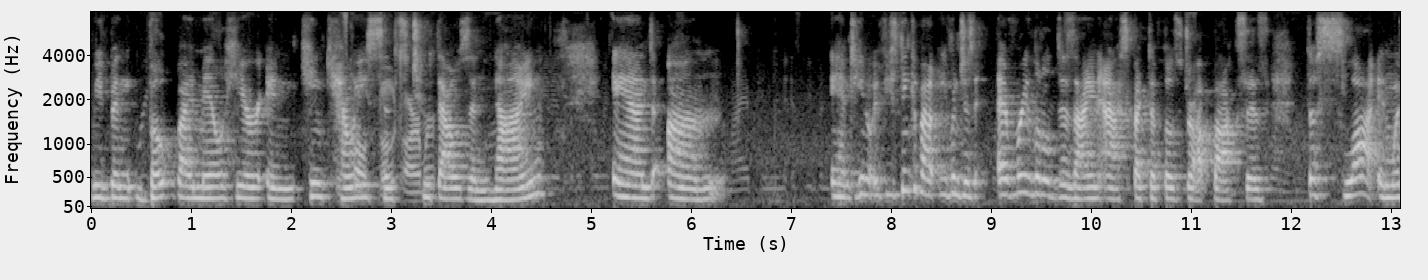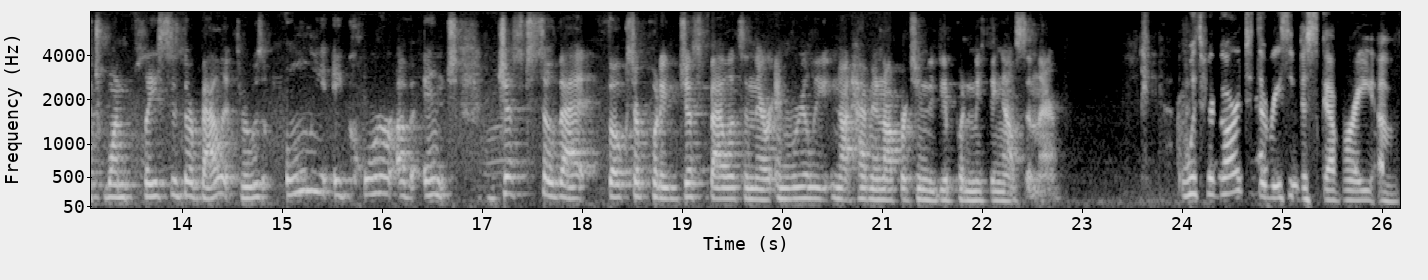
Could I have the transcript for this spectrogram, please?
we've been vote by mail here in King County since 2009. And um, and you know, if you think about even just every little design aspect of those drop boxes, the slot in which one places their ballot through is only a quarter of an inch, just so that folks are putting just ballots in there and really not having an opportunity to put anything else in there. With regard to the recent discovery of,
